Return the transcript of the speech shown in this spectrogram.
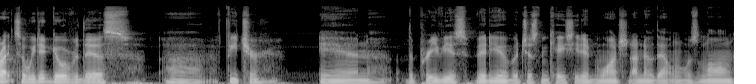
right, so we did go over this uh, feature in the previous video, but just in case you didn't watch it, I know that one was long,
